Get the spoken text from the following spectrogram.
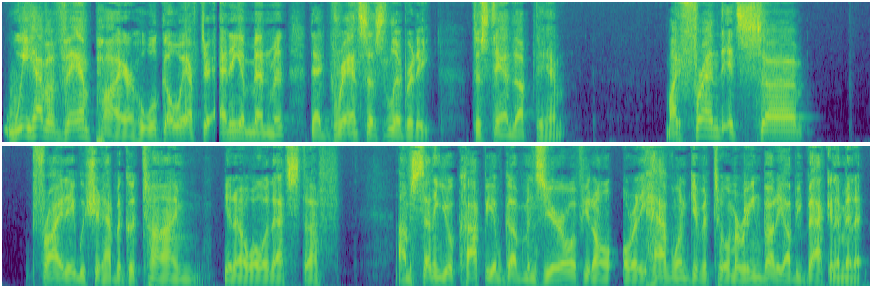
We have a vampire who will go after any amendment that grants us liberty to stand up to him. My friend, it's uh, Friday. We should have a good time, you know, all of that stuff. I'm sending you a copy of Government Zero. If you don't already have one, give it to a Marine buddy. I'll be back in a minute.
